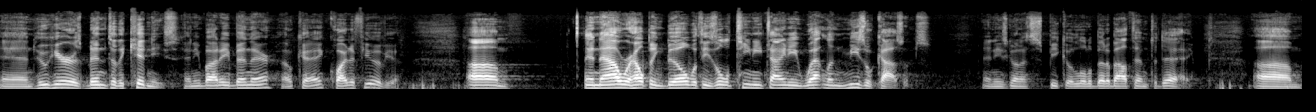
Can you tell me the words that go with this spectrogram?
And who here has been to the Kidneys? Anybody been there? Okay, quite a few of you. Um, and now we're helping Bill with these little teeny tiny wetland mesocosms. And he's going to speak a little bit about them today. Um,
